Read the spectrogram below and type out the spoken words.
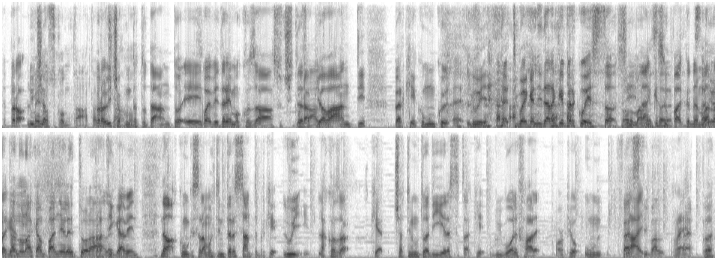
eh, Però lui, ci Meno ha, scontata. però lui ci ha diciamo. puntato tanto e poi vedremo cosa succederà Cos'altro? più avanti perché comunque eh, lui ti vuoi candidare anche per questo? Sì, anche sul palco del Marrakesh. Una campagna elettorale. Praticamente. No, comunque sarà molto interessante perché lui la cosa che ci ha tenuto a dire è stata che lui vuole fare proprio un Festival live rap,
